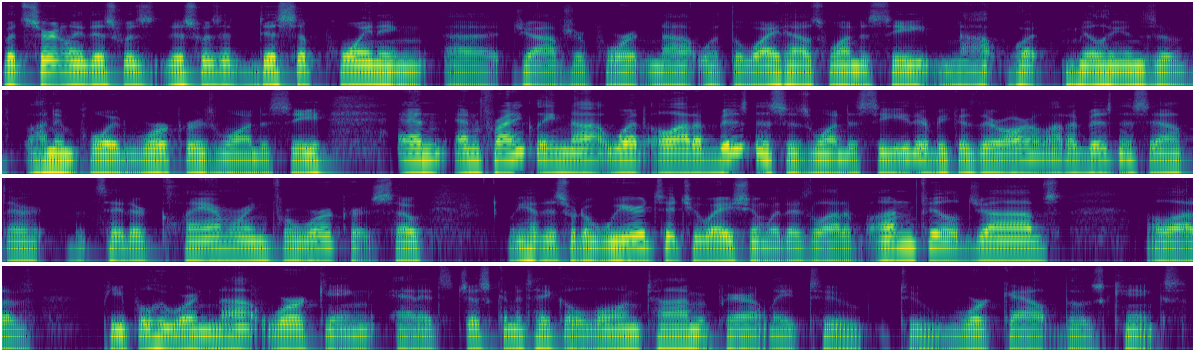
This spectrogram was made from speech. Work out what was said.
But certainly, this was this was a disappointing uh, jobs report. Not what the White House wanted to see, not what millions of unemployed workers wanted to see, and and frankly, not what a lot of businesses wanted to see either. Because there are a lot of businesses out there that say they're clamoring for workers. So we have this sort of weird situation where there's a lot of unfilled jobs, a lot of people who are not working, and it's just going to take a long time apparently to to work out those kinks.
